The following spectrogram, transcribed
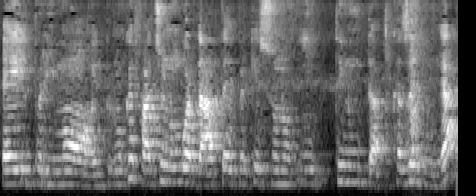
è il primo, il primo che faccio. Non guardate perché sono in tenuta casalinga.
